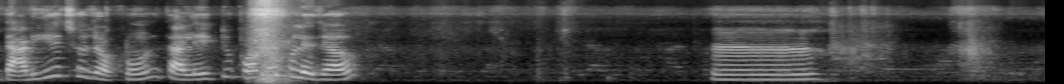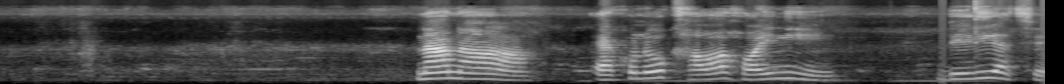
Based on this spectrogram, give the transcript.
দাঁড়িয়েছো যখন, তাহলে একটু কথা বলে যাও। না না, এখনও খাওয়া হয়নি। দেরি আছে।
